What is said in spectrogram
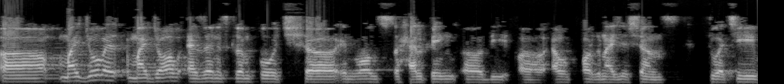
my job, my job as a Scrum coach involves helping the organizations to achieve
